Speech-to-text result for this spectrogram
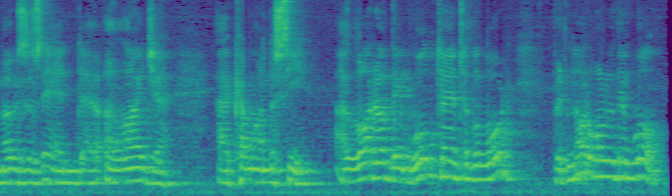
Moses and uh, Elijah uh, come on the scene. A lot of them will turn to the Lord, but not all of them will.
